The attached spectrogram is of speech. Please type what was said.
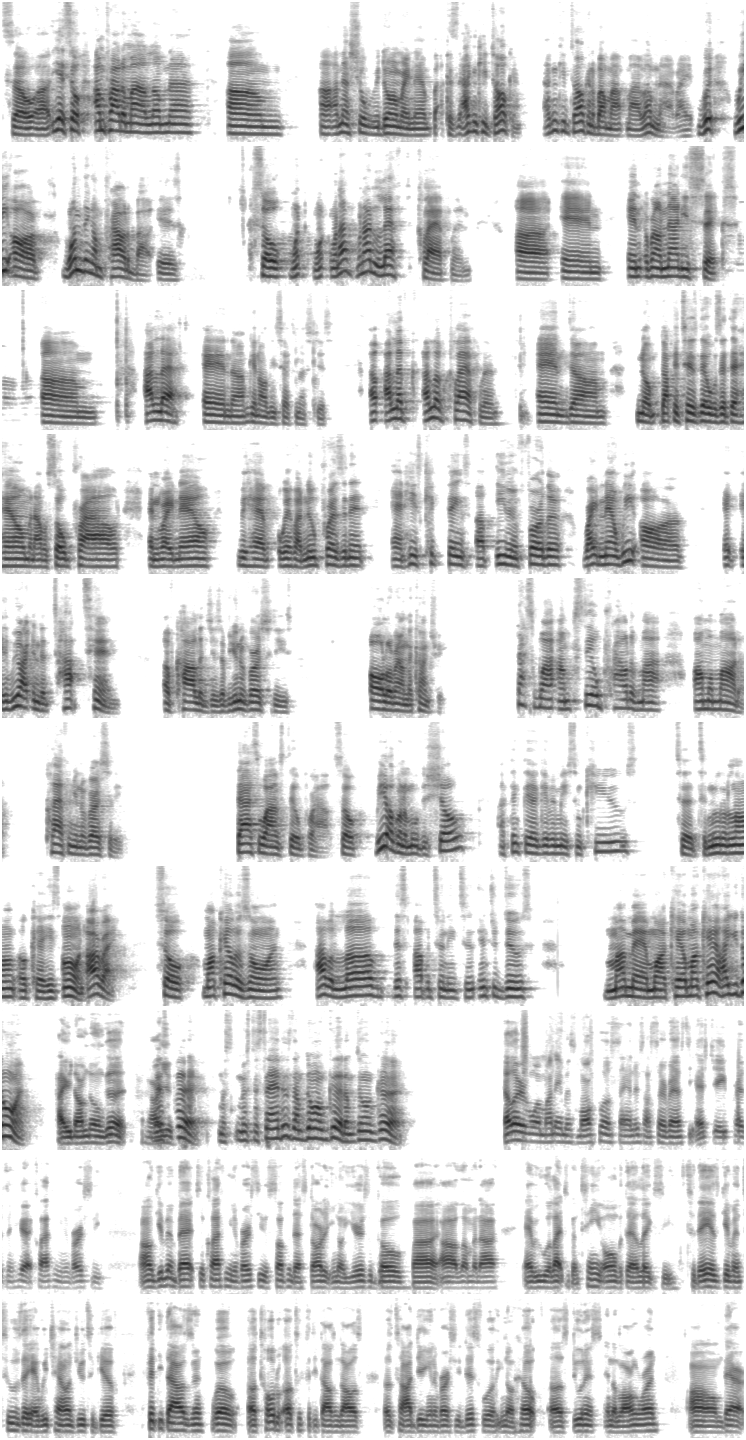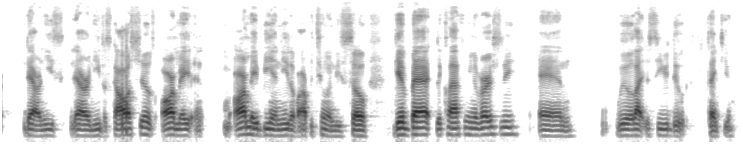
So uh, yeah, so I'm proud of my alumni. Um, uh, I'm not sure what we're doing right now, because I can keep talking. I can keep talking about my, my alumni, right? We, we are one thing I'm proud about is so when, when I when I left Claflin uh, in in around '96, um, I left, and uh, I'm getting all these text messages. I, I left I left Claflin, and um, you know Dr. Tisdale was at the helm, and I was so proud. And right now we have we have our new president, and he's kicked things up even further. Right now we are we are in the top ten of colleges of universities all around the country. That's why I'm still proud of my alma mater. Claflin University. That's why I'm still proud. So we are going to move the show. I think they're giving me some cues to, to move along. Okay, he's on. All right. So Markel is on. I would love this opportunity to introduce my man Markel. Markel, how you doing? How you doing? I'm doing good. How That's are you? good. Mr. Sanders, I'm doing good. I'm doing good. Hello, everyone. My name is Marquel Sanders. I serve as the SGA president here at Claflin University. Um, giving back to Claflin University was something that started, you know, years ago by our alumni, and we would like to continue on with that legacy. Today is Giving Tuesday, and we challenge you to give fifty thousand, well, a total up to fifty thousand dollars to our dear university. This will, you know, help uh, students in the long run. Um, that that are need that are in need of scholarships or may or may be in need of opportunities. So give back to Claflin University, and we would like to see you do it. Thank you.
